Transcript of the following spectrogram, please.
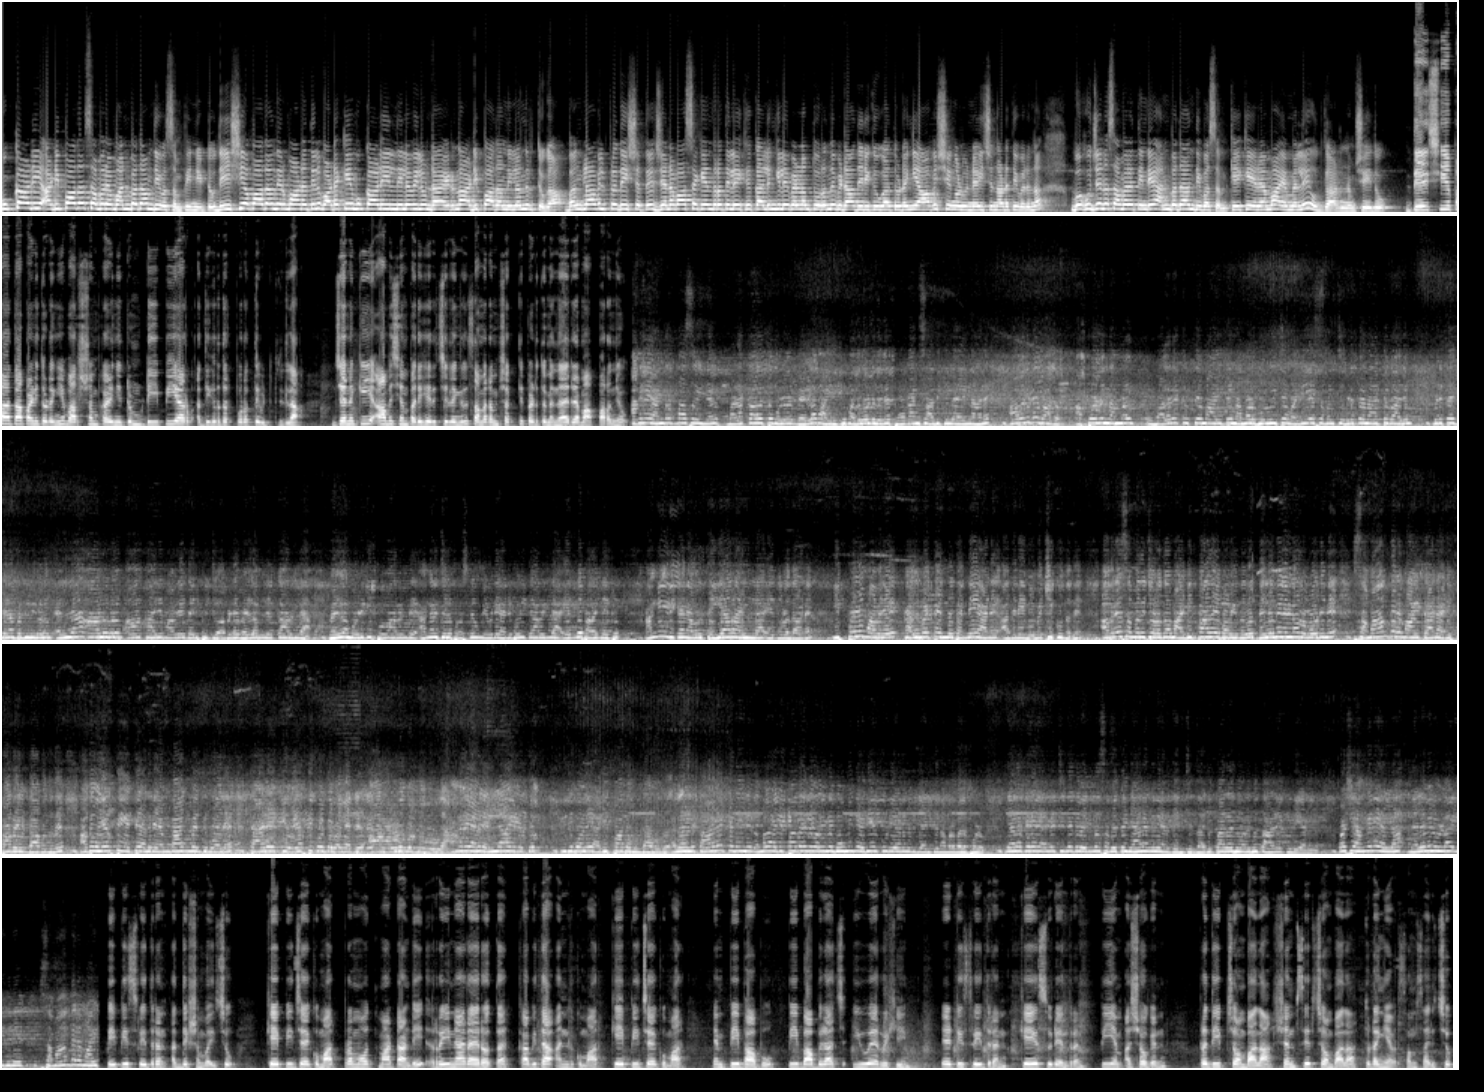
മുക്കാളി അടിപ്പാത സമരം അൻപതാം ദിവസം പിന്നിട്ടു. ദേശീയപാത നിർമ്മാണത്തിൽ വടക്കേ മുക്കാളിയിൽ നിലവിലുണ്ടായിരുന്ന അടിപ്പാത നിലനിർത്തുക ബംഗ്ലാവിൽ പ്രദേശത്ത് ജനവാസ കേന്ദ്രത്തിലേക്ക് കലുങ്കിലെ വെള്ളം തുറന്നുവിടാതിരിക്കുക തുടങ്ങിയ ആവശ്യങ്ങൾ ഉന്നയിച്ച് നടത്തിവരുന്ന ബഹുജന സമരത്തിന്റെ അൻപതാം ദിവസം K K Rema M L A ഉദ്ഘാടനം ചെയ്തു. ദേശീയപാത പണി തുടങ്ങി വർഷം കഴിഞ്ഞിട്ടും ഡി പി ആർ അധികൃതർ പുറത്തുവിട്ടിട്ടില്ല. ജനകീയ ആവശ്യം പരിഹരിച്ചില്ലെങ്കിൽ സമരം ശക്തിപ്പെടുത്തുമെന്ന് രമ പറഞ്ഞു. അതിലെ അണ്ടർപാസ് കഴിഞ്ഞാൽ മഴക്കാലത്ത് മുഴുവൻ വെള്ളമായിരിക്കും. അതുകൊണ്ട് തന്നെ പോകാൻ സാധിക്കില്ല എന്നാണ് അവരുടെ വാദം. അപ്പോഴും നമ്മൾ വളരെ കൃത്യമായിട്ട് നമ്മൾ ഉപയോഗിച്ച വഴിയെ സംബന്ധിച്ച് ഇവിടുത്തെ നാട്ടുകാരും ഇവിടുത്തെ ജനപ്രതിനിധികളും എല്ലാ ആളുകളും ആ കാര്യം അവരെ ധരിപ്പിച്ചു. അവിടെ വെള്ളം നിൽക്കാറില്ല. വെള്ളം ഒഴുകി പോവാറുണ്ട് അങ്ങനെ ചില പ്രശ്നവും ഇവിടെ അനുഭവിക്കാറില്ല എന്ന് പറഞ്ഞിട്ടും അംഗീകരിക്കാൻ അവർ തയ്യാറായില്ല എന്നുള്ളതാണ്. കൽവെട്ട് എന്ന് തന്നെയാണ് അതിനെ വിവക്ഷിക്കുന്നത്. അവരെ സംബന്ധിച്ചിടത്തോളം അടിപ്പാത പറയുന്നത് നിലവിലുള്ള റോഡിന് സമാന്തരമായിട്ടാണ് അടിപ്പാത ഉണ്ടാകുന്നത്. അത് ഉയർത്തിയിട്ട് അതിന് എംബാങ്ക്മെന്റ് പോലെ താഴേക്ക് ഉയർത്തിക്കൊണ്ട് വന്നിട്ട് ആ റോഡ് കൊണ്ടുപോവുക. അങ്ങനെയാണ് എല്ലായിടത്തും ഇതുപോലെ അടിപ്പാത ഉണ്ടാകുന്നത് അല്ലാണ്ട് താഴേക്കടയിൽ നമ്മൾ അടിപ്പാത എന്ന് പറയുന്ന ഭൂമിന്റെ അടിയിൽ കൂടിയാണെന്ന് വിചാരിക്കും നമ്മൾ പലപ്പോഴും. ഞാനൊക്കെ ചിഹ്നത്തിൽ വരുന്ന സമയത്ത് ഞാൻ അങ്ങനെയാണ് ധരിച്ചിരുന്നത്. അടിപ്പാത എന്ന് പറയുമ്പോൾ താഴെ കൂടിയാണെന്ന് പക്ഷെ അങ്ങനെയല്ല നിലവിലുള്ള ഇതിന് സമാന്തരമായി പി പി ശ്രീധരൻ അധ്യക്ഷം വഹിച്ചു. K P Jayakumar Pramod Mattandi Reena Rayaroth Kavitha Anilkumar K P Jayakumar M P Babu P Baburaj U A Raheem A T Sreedharan K Surendran P M Ashokan Pradeep Chombala Shamseer Chombala തുടങ്ങിയവർ സംസാരിച്ചു.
